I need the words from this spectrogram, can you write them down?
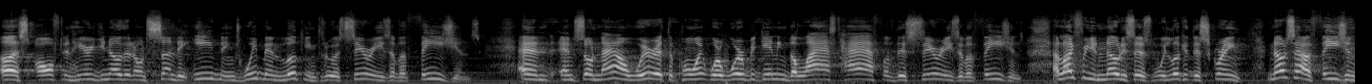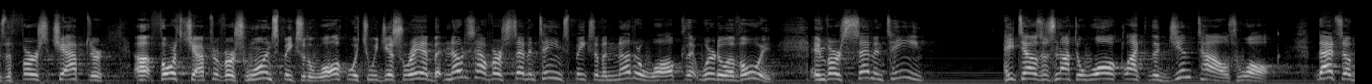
us often here, you know that on Sunday evenings we've been looking through a series of Ephesians. And, and so now we're at the point where we're beginning the last half of this series of Ephesians. I'd like for you to notice as we look at this screen, notice how Ephesians, the first chapter, uh, fourth chapter, verse 1 speaks of the walk, which we just read. But notice how verse 17 speaks of another walk that we're to avoid. In verse 17, he tells us not to walk like the Gentiles walk. That's a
